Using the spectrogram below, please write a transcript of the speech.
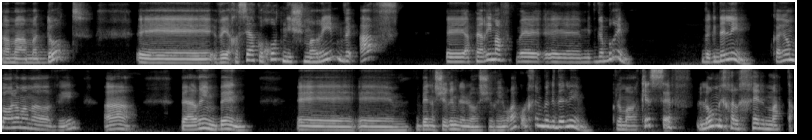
המעמדות אה, ויחסי הכוחות נשמרים ואף אה, הפערים אף אה, מתגברים וגדלים. כיום בעולם המערבי הפערים בין, בין עשירים ללא עשירים רק הולכים וגדלים. כלומר, הכסף לא מחלחל מטה.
